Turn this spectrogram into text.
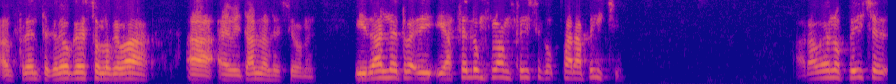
al frente. Creo que eso es lo que va a, evitar las lesiones. Y darle y hacerle un plan físico para piche. Ahora ves los piches,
